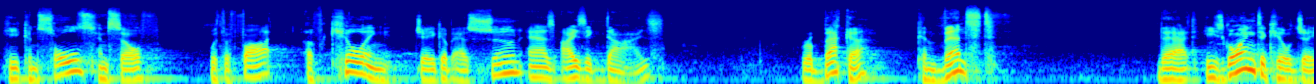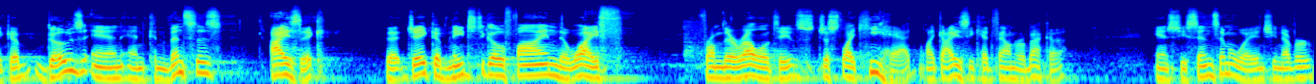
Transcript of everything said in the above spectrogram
He consoles himself with the thought of killing Jacob as soon as Isaac dies. Rebekah, convinced that he's going to kill Jacob, goes in and convinces Isaac that Jacob needs to go find the wife from their relatives, just like he had, like Isaac had found Rebekah and she sends him away, and she never,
